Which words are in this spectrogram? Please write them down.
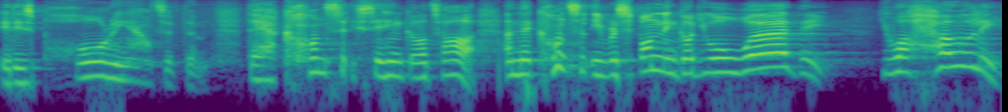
It is pouring out of them. They are constantly seeing God's heart and they're constantly responding God, you are worthy, you are holy.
